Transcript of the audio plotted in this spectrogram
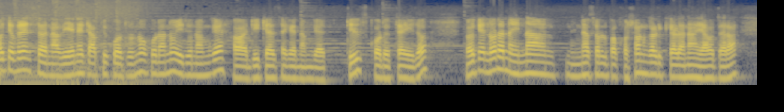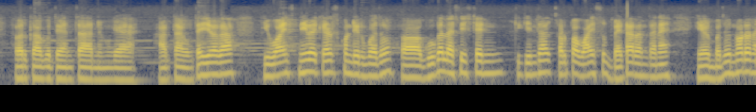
Okay friends ನಾವು ಏನೇ ಟಾಪಿಕ್ ಕೊಟ್ರು ಕೂಡ ಇದು ನಮಗೆ ಡೀಟೇಲ್ಸಾಗೆ ನಮಗೆ ತಿಳಿಸ್ಕೊಡುತ್ತೆ ಇದು. ಓಕೆ ನೋಡೋಣ, ಇನ್ನೂ ಇನ್ನೂ ಸ್ವಲ್ಪ ಕ್ವಶನ್ಗಳು ಕೇಳೋಣ, ಯಾವ ಥರ ವರ್ಕ್ ಆಗುತ್ತೆ ಅಂತ ನಿಮಗೆ ಅರ್ಥ ಆಗುತ್ತೆ. ಇವಾಗ ಈ ವಾಯ್ಸ್ ನೀವೇ ಕೇಳಿಸ್ಕೊಂಡಿರ್ಬೋದು ಗೂಗಲ್ ಅಸಿಸ್ಟೆಂಟ್ಗಿಂತ ಸ್ವಲ್ಪ ವಾಯ್ಸು ಬೆಟರ್ ಅಂತಲೇ ಹೇಳ್ಬೋದು. ನೋಡೋಣ,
